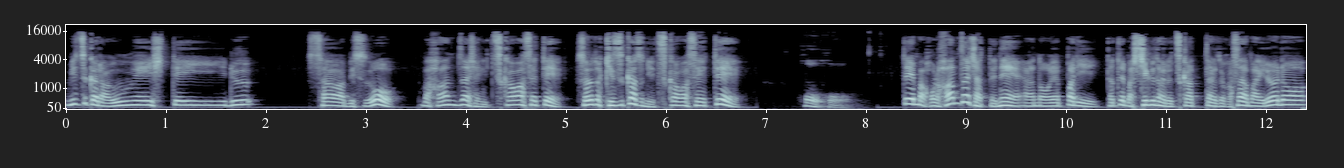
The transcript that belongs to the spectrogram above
自ら運営しているサービスを、まあ、犯罪者に使わせて、それと気づかずに使わせて、ほうほで、まあ、ほら、犯罪者ってね、あの、やっぱり、例えばシグナル使ったりとかさ、まあ、いろいろ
